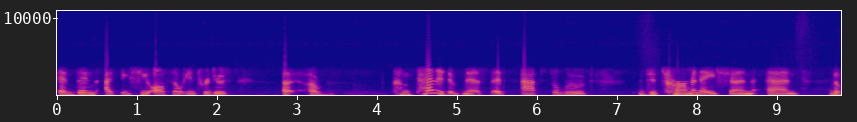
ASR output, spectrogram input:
and then I think she also introduced a, a competitiveness, an absolute determination, and the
